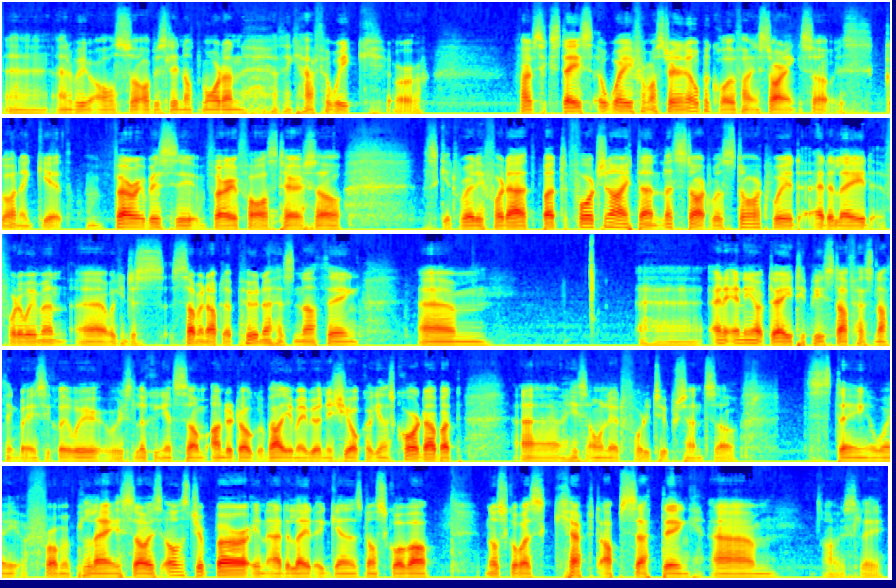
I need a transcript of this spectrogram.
Uh, and we're also obviously not more than I think half a week or five six days away from Australian Open qualifying starting, so it's gonna get very busy very fast here. So let's get ready for that. But for tonight, then let's start. We'll start with Adelaide for the women. Uh, we can just sum it up that Pune has nothing. Um, uh, any any of the ATP stuff has nothing basically. We're we're looking at some underdog value maybe on Nishioka against Korda, but uh, he's only at 42%. So staying away from a play. So it's Ons Jabeur in Adelaide against Noskova. Noskova has kept upsetting. Um, obviously,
